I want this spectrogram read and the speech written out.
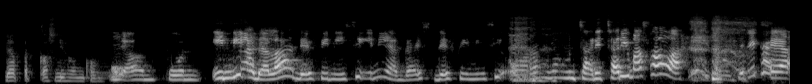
dapat kos di Hong Kong. Ya ampun. Ini adalah definisi ini ya guys, definisi orang yang mencari-cari masalah gitu. Jadi kayak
